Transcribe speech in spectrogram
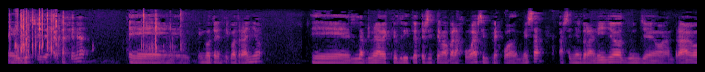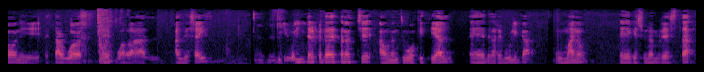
Eh, yo soy de Cartagena, eh, tengo 34 años. Eh, la primera vez que utilizo este sistema para jugar, siempre he jugado en mesa, a Señor del Anillo, Dungeon and Dragon y Star Wars he jugado al, al D6. Y voy a interpretar esta noche a un antiguo oficial eh, de la República, humano, eh, que su nombre es Star,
